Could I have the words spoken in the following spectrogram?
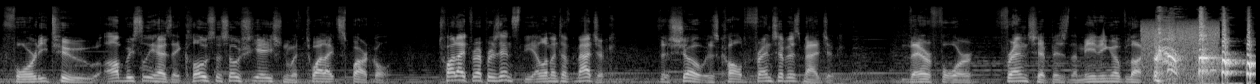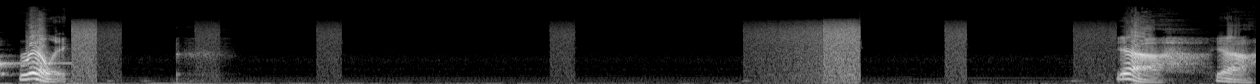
42 obviously has a close association with Twilight Sparkle. Twilight represents the element of magic. The show is called Friendship is Magic. Therefore, friendship is the meaning of life. Really? Yeah, yeah.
